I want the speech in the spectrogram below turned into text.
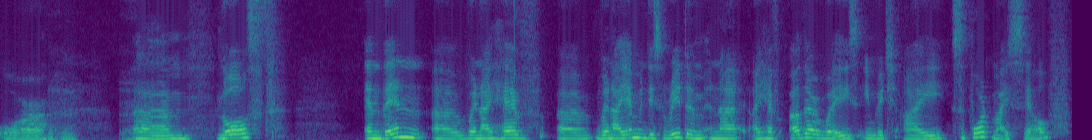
or mm-hmm. um, lost. And then uh, when I have, uh, when I am in this rhythm and I, I have other ways in which I support myself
